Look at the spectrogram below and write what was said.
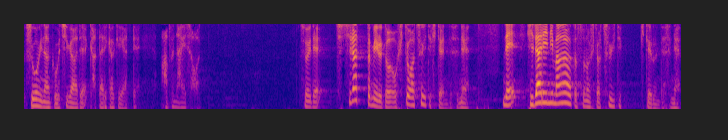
すごいなんか内側で語りかけやって、危ないぞ。それで、ちらっと見ると人がついてきてるんですね。で、左に曲がるとその人はついてきてるんですね。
